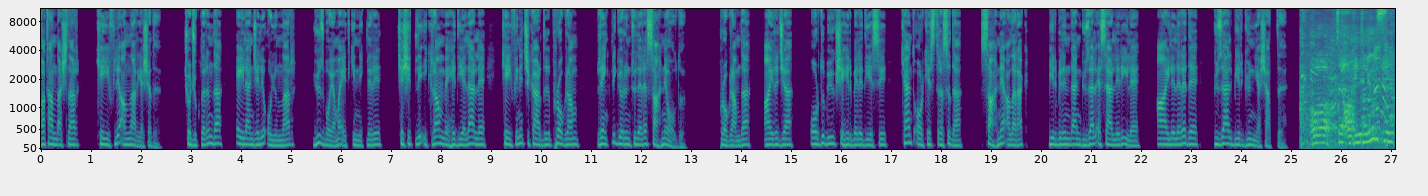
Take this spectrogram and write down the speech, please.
vatandaşlar keyifli anlar yaşadı. Çocukların da eğlenceli oyunlar, yüz boyama etkinlikleri, çeşitli ikram ve hediyelerle keyfini çıkardığı program renkli görüntülere sahne oldu. Programda ayrıca Ordu Büyükşehir Belediyesi Kent Orkestrası da sahne alarak birbirinden güzel eserleriyle ailelere de güzel bir gün yaşattı. Oo, sen abini tanıyor musun ya?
